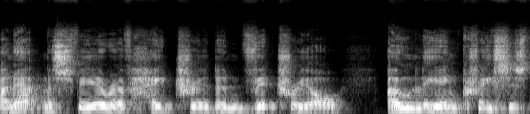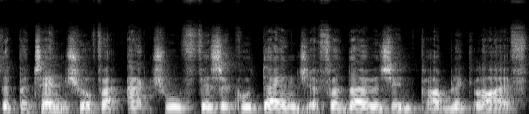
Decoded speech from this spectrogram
an atmosphere of hatred and vitriol only increases the potential for actual physical danger for those in public life.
